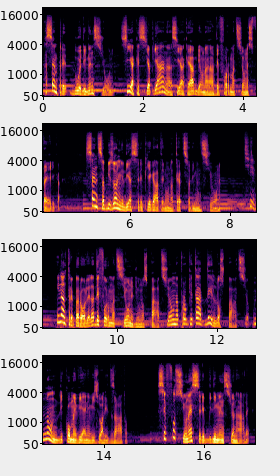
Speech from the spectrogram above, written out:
ha sempre due dimensioni, sia che sia piana sia che abbia una deformazione sferica, senza bisogno di essere piegata in una terza dimensione. Sì. In altre parole, la deformazione di uno spazio è una proprietà dello spazio, non di come viene visualizzato. Se fossi un essere bidimensionale,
